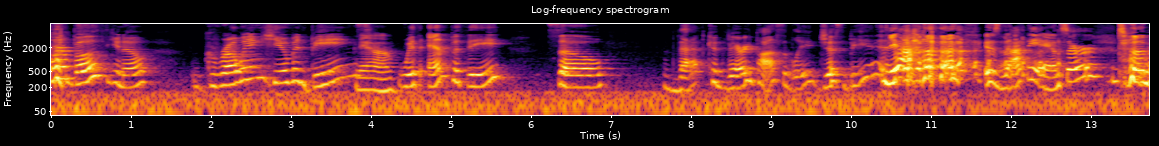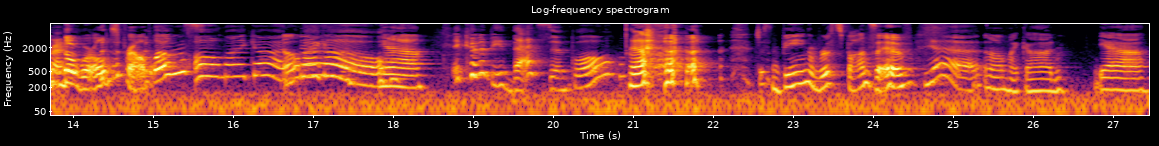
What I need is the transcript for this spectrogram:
We're both, you know, growing human beings Yeah. with empathy. So that could very possibly just be it. yeah. is that the answer to Right. the world's problems? Oh my god. Oh my God. Yeah. It couldn't be that simple. Just being responsive. Yeah. Oh my God. Yeah.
